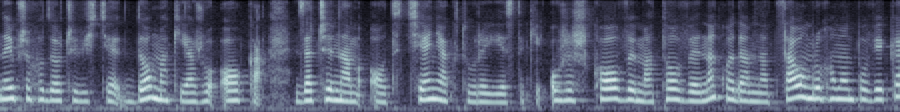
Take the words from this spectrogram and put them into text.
No i przechodzę oczywiście do makijażu oka. Zaczynam od cienia, który jest taki orzeszkowy, matowy. Nakładam na całą ruchomą powiekę,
